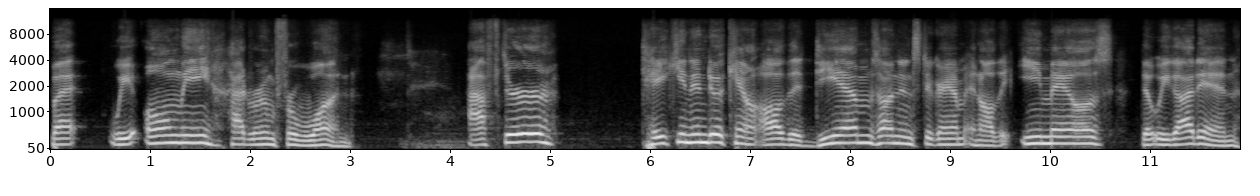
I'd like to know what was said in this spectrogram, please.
But we only had room for one. After taking into account all the dms on instagram and all the emails that we got in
